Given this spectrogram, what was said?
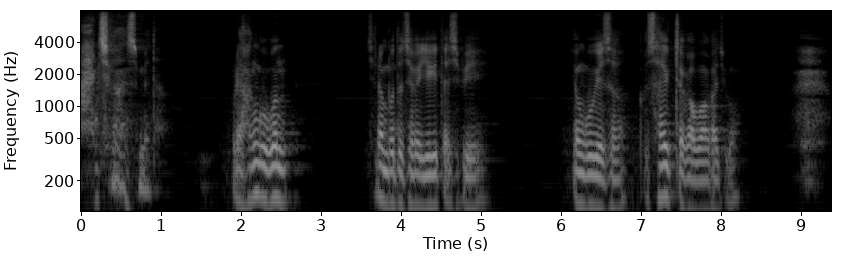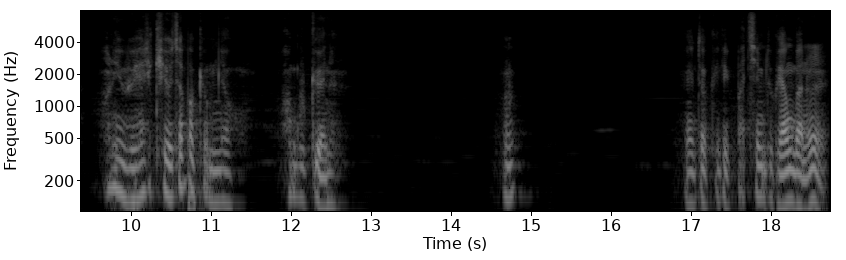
많지가 않습니다. 우리 한국은 지난번도 제가 얘기했다시피 영국에서 그 사역자가 와가지고 아니 왜 이렇게 여자밖에 없냐고 한국 교회는 또 근데 마침 또 그 양반을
